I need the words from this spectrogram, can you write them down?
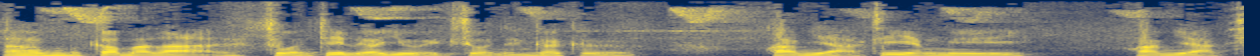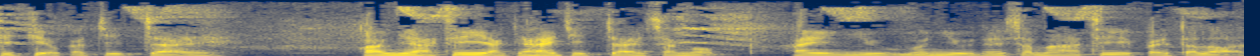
แล้วก็มาละส่วนที่เหลืออยู่อีกส่วนหนึ่งก็คือ ความอยากที่ยังมีความอยากที่เกี่ยวกับจิตใจ ความอยากที่อยากจะให้จิตใจสงบให้อยู่เหมือนอยู่ในสมาธิไปตลอด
